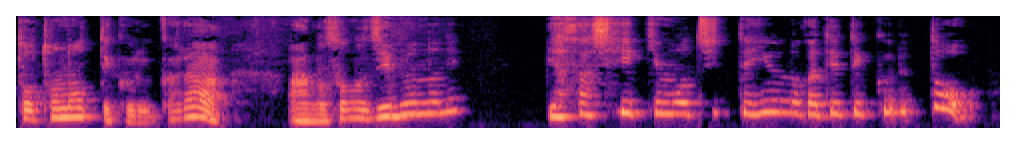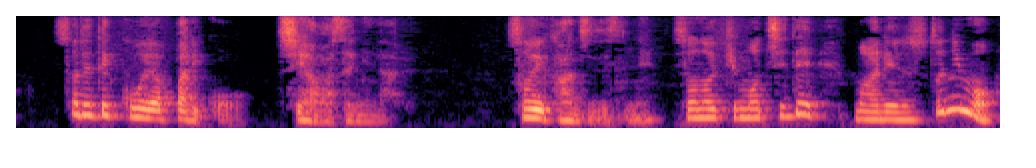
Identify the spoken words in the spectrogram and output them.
整ってくるから、あの、その自分のね、優しい気持ちっていうのが出てくると、それでこう、やっぱりこう、幸せになる。そういう感じですね。その気持ちで周りの人にも、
